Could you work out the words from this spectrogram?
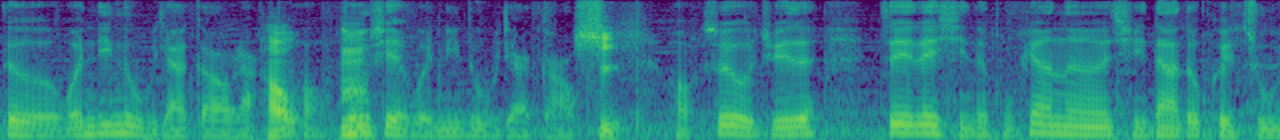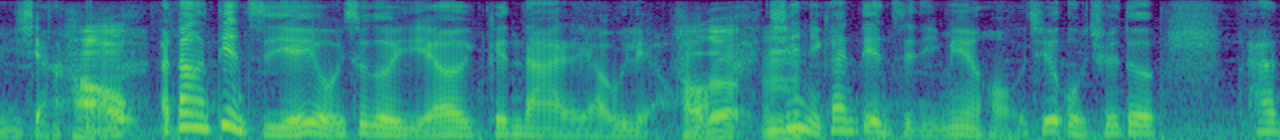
的稳定度比较高啦，好，中线稳定度比较高，是，好，所以我觉得这一类型的股票呢，其实大家都可以注意一下，好。啊，当然电子也有这个，也要跟大家聊一聊。好的，嗯、其实你看电子里面哈，其实我觉得它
